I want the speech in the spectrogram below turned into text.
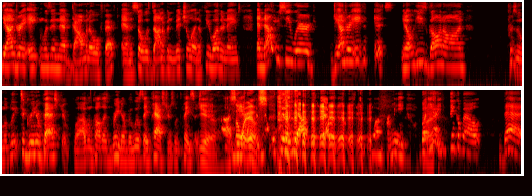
DeAndre Ayton was in that domino effect, and so was Donovan Mitchell and a few other names. And now you see where DeAndre Ayton is. You know, he's gone on presumably to greener pasture. Well, I wouldn't call this greener, but we'll say pastures with the Pacers. Yeah, uh, somewhere yeah, else. Still, yeah, that was one for me. But right. yeah, you think about that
